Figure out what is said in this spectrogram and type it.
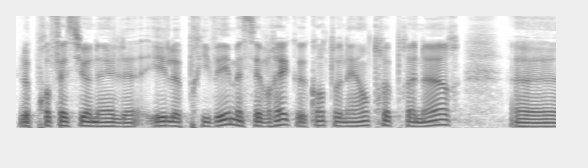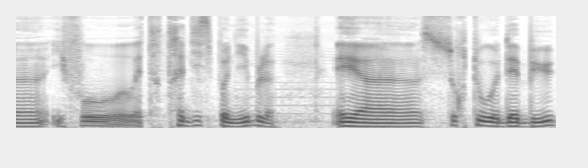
le, professionnel et le privé. Mais c'est vrai que quand on est entrepreneur, il faut être très disponible et euh, surtout au début,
